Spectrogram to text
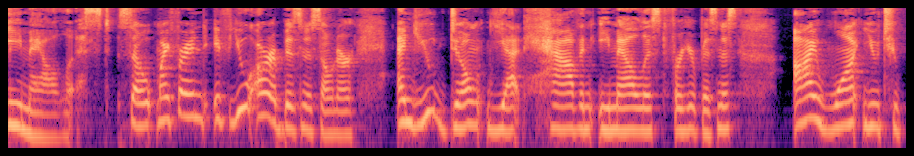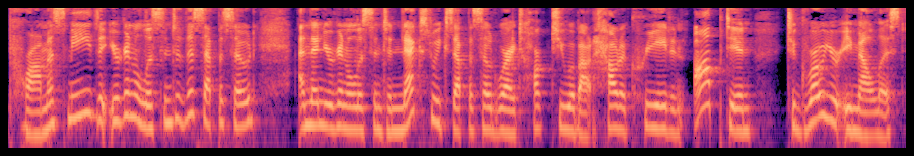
email list. So, my friend, if you are a business owner and you don't yet have an email list for your business, I want you to promise me that you're going to listen to this episode and then you're going to listen to next week's episode where I talk to you about how to create an opt in to grow your email list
